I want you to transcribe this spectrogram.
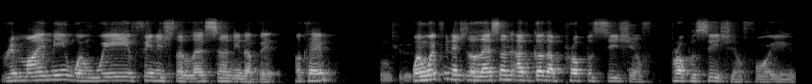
Remind me when we finish the lesson in a bit, okay? Okay. When we finish the lesson, I've got a proposition proposition for you,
